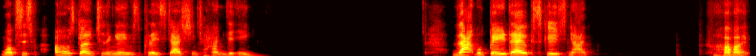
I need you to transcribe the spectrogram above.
what's this? Oh, I was going to the nearest police station to hand it in. That would be their excuse now. Right?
